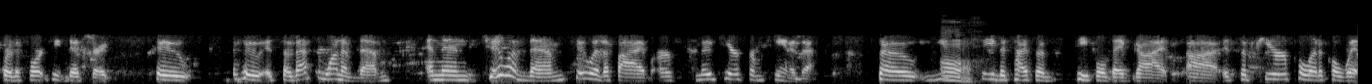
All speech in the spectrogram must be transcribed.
for the 14th district, who, who, so that's one of them. And then two of them, two of the five, are moved here from Canada. So you oh. can see the type of people they've got. Uh, it's a pure political witch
